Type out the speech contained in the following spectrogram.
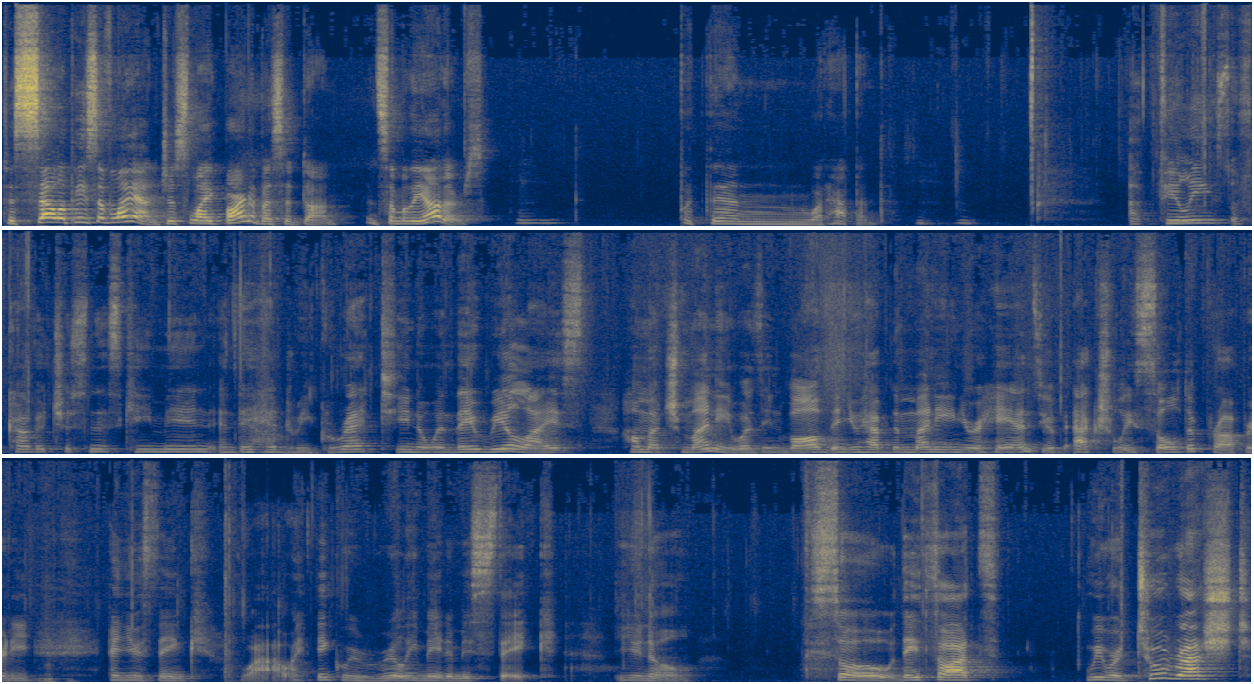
to sell a piece of land, just like Barnabas had done and some of the others. Mm-hmm. But then what happened? Mm-hmm. Uh, feelings of covetousness came in and they had regret, you know, when they realized how much money was involved and you have the money in your hands, you have actually sold the property. Mm-hmm and you think, wow, I think we really made a mistake, you know. So they thought we were too rushed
